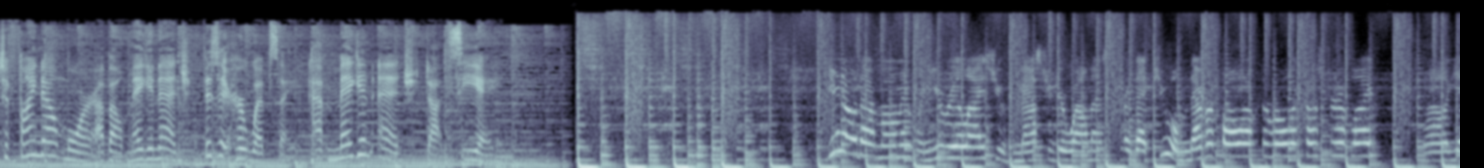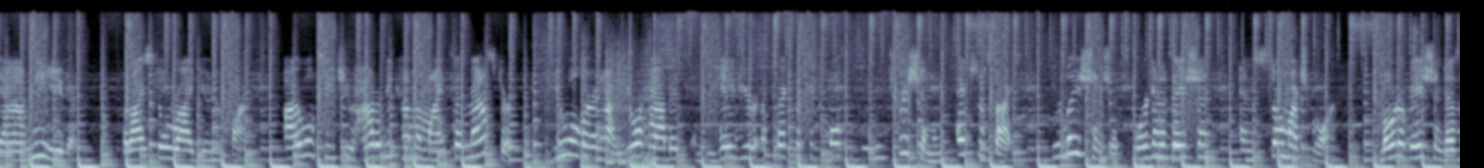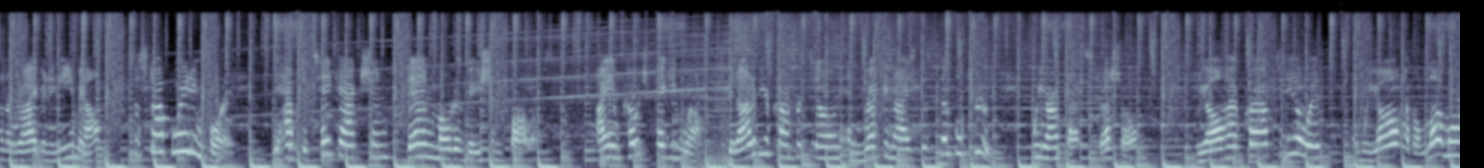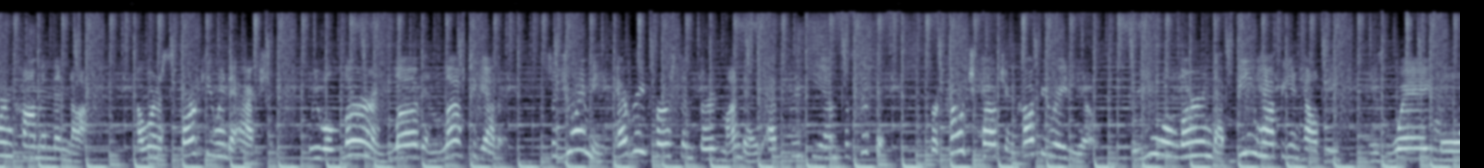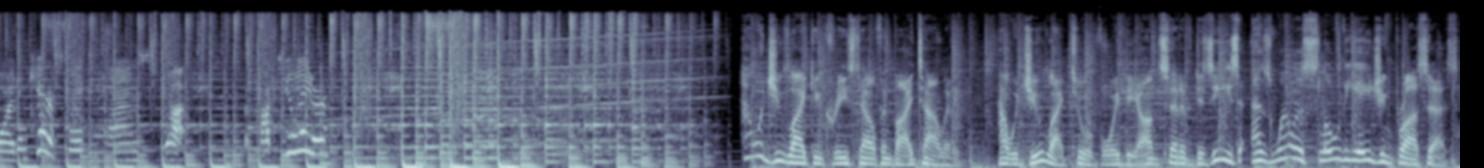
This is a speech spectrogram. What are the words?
To find out more about Megan Edge, visit her website at meganedge.ca. You know that moment when you realize you've mastered your wellness or that you will never fall off the roller coaster of life? Well, yeah, me either. But I still ride unicorn. I will teach you how to become a mindset master. You will learn how your habits and behavior affect the success of nutrition and exercise, relationships, organization, and so much more. Motivation doesn't arrive in an email, so stop waiting for it. You have to take action, then motivation follows. I am Coach Peggy Well. Get out of your comfort zone and recognize the simple truth. We aren't that special. We all have crap to deal with, and we all have a lot more in common than not. I want to spark you into action. We will learn, love, and laugh together. So join me every first and third Monday at 3 p.m. Pacific for Coach Couch and Coffee Radio, where you will learn that being happy and healthy is way more than carrot stick and squats. I'll talk to you later. How would you like increased health and vitality? How would you like to avoid the onset of disease as well as slow the aging process?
